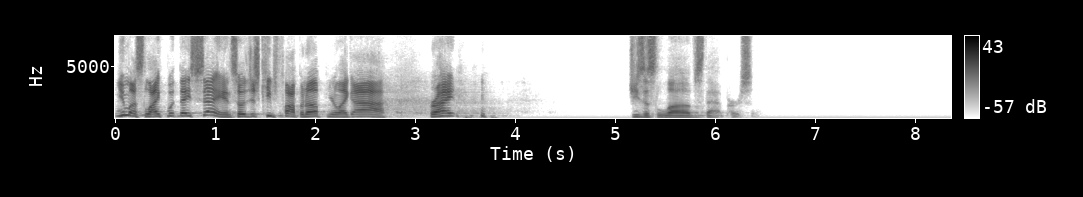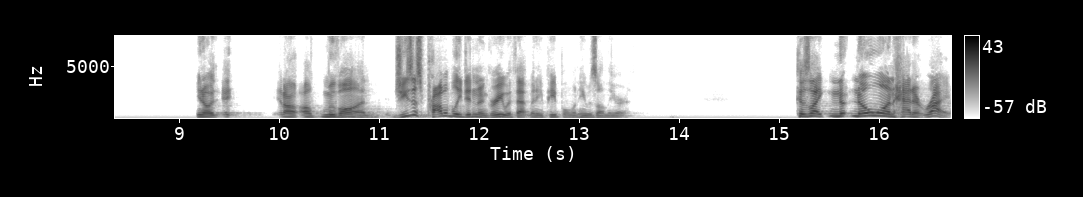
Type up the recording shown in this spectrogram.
you must like what they say. And so it just keeps popping up and you're like, ah, right? Jesus loves that person. You know, it, and I'll, I'll move on. Jesus probably didn't agree with that many people when he was on the earth. Because, like, no, no, one had it right.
